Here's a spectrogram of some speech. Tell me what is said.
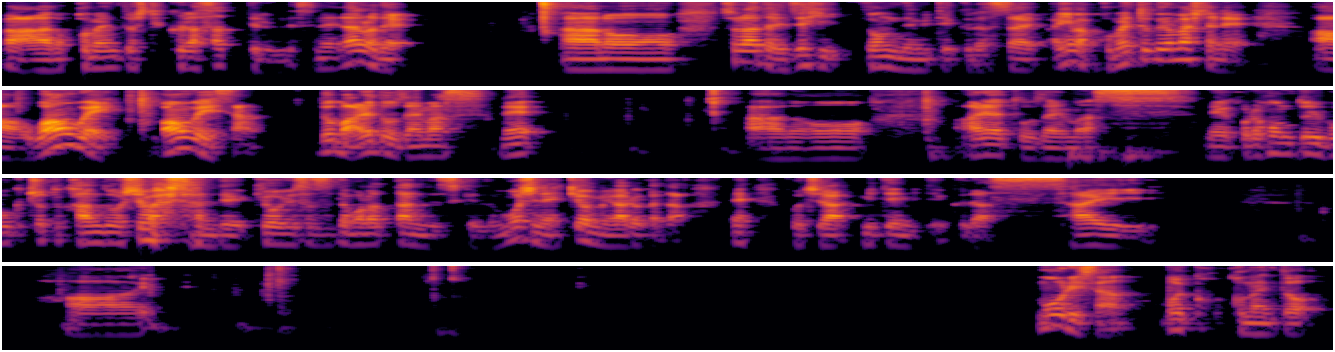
まあ、あのコメントしてくださってるんですね。なので、あの、そのあたりぜひ読んでみてください。あ今コメントくれましたね。あ、ワンウェイ、ワンウェイさん。どうもありがとうございます。ね。あの、ありがとうございます。ね、これ本当に僕ちょっと感動しましたんで 共有させてもらったんですけど、もしね、興味がある方、ね、こちら見てみてください。はい。モーリーさん、もう一個コメント。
